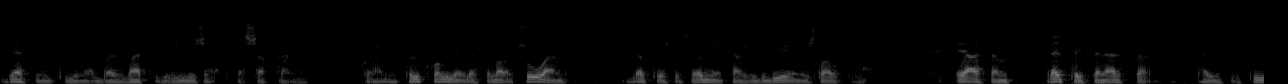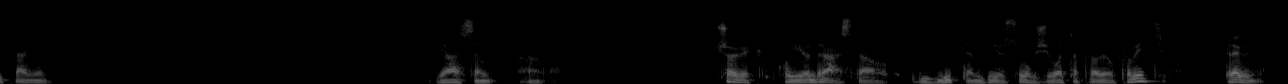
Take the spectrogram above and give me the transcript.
definitivno bazmati riža sa šafranom, koja mi je toliko omiljena da se malo čuvam, zato što se od nje kažu da bijaju oni šlaufi. Ja sam reditelj scenarista, bavim se i pisanjem. Ja sam a, čovjek koji je odrastao i bitan dio svog života proveo u provinciji, Trebinju.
